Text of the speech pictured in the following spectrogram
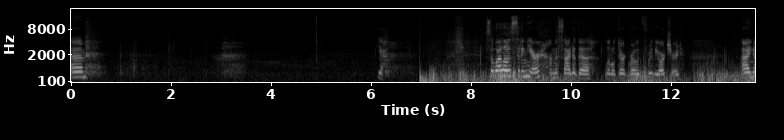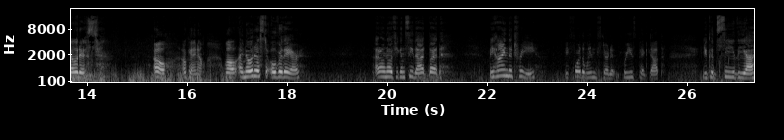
um, yeah. So while I was sitting here on the side of the little dirt road through the orchard, I noticed, oh, okay, no. Well, I noticed over there, I don't know if you can see that, but behind the tree, before the wind started, breeze picked up, you could see the uh,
